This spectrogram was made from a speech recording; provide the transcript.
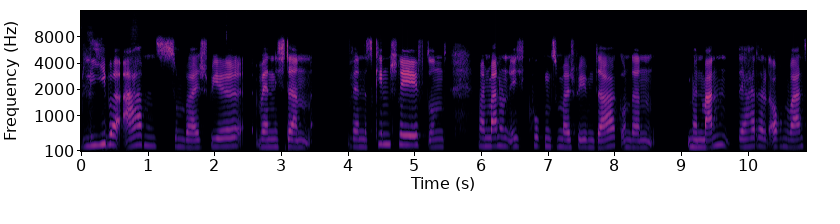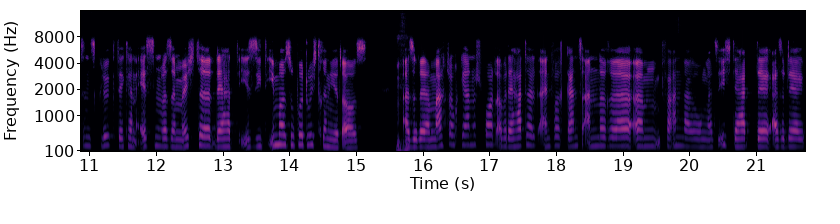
liebe abends zum Beispiel, wenn ich dann, wenn das Kind schläft und mein Mann und ich gucken zum Beispiel eben Dark und dann mein Mann, der hat halt auch ein Wahnsinnsglück, der kann essen, was er möchte, der hat, sieht immer super durchtrainiert aus. Mhm. Also der macht auch gerne Sport, aber der hat halt einfach ganz andere ähm, Veranlagungen als ich. Der hat, der, also der,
